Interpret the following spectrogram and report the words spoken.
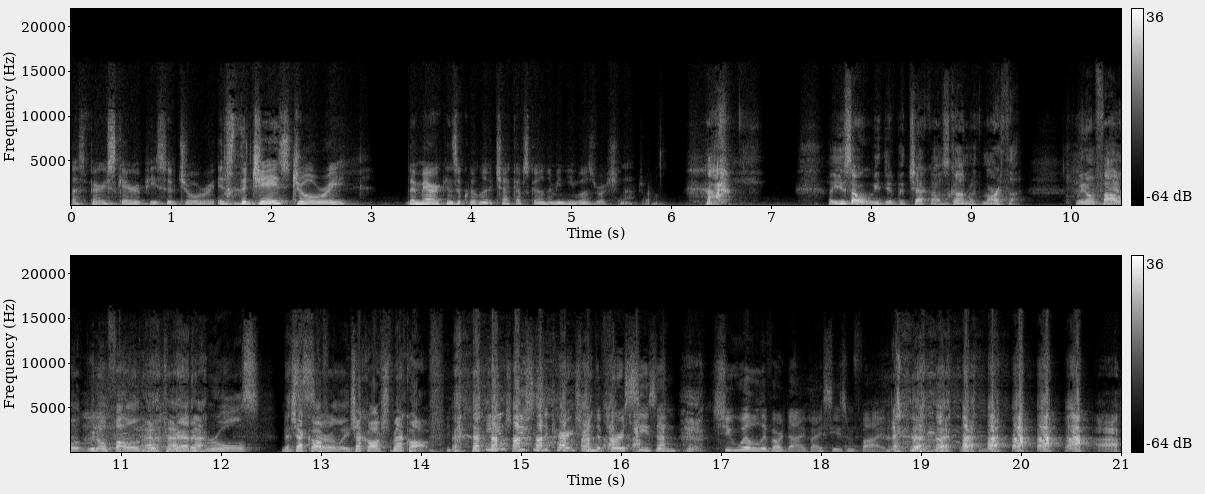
a very scary piece of jewelry. Is the Jay's jewelry the Americans' equivalent of Chekhov's gun? I mean, he was Russian after all. Well, you saw what we did with Chekhov's with Martha. We don't follow. We don't follow the dramatic rules necessarily. Chekhov, Chekhov, Schmekhov. He introduces a character in the first season. She will live or die by season five.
